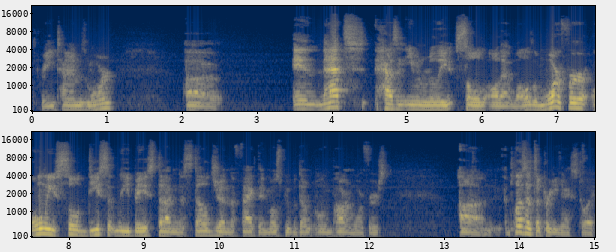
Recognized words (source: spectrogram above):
three times more. Uh, and that hasn't even really sold all that well. The Morpher only sold decently based on nostalgia and the fact that most people don't own Power Morphers. Um, plus, it's a pretty nice toy.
